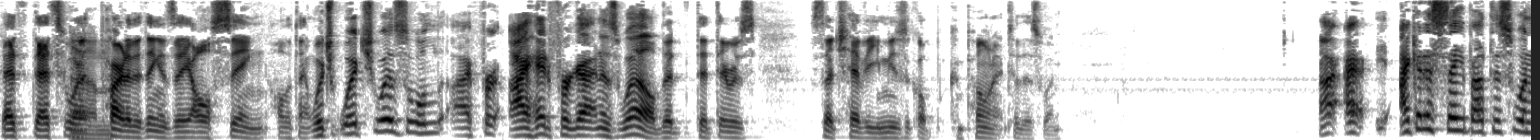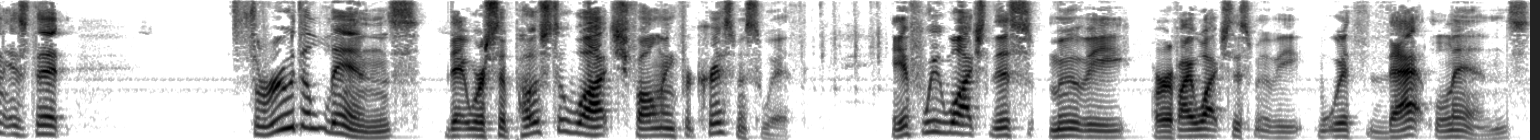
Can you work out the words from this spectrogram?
that's that's one Um, part of the thing is they all sing all the time, which which was well, I for, I had forgotten as well that that there was such heavy musical component to this one. I I, I got to say about this one is that through the lens that we're supposed to watch Falling for Christmas with, if we watch this movie or if I watch this movie with that lens,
